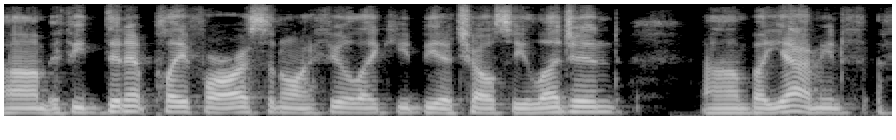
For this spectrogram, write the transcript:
Um, if he didn't play for Arsenal, I feel like he'd be a Chelsea legend. Um, but yeah, I mean, f-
